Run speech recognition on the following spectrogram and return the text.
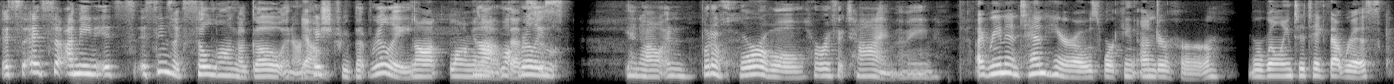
It's it's I mean, it's it seems like so long ago in our Yeah. history, but really Not long Not enough. lo- That's really- just- you know, and what a horrible, horrific time. I mean, Irina and 10 heroes working under her were willing to take that risk.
